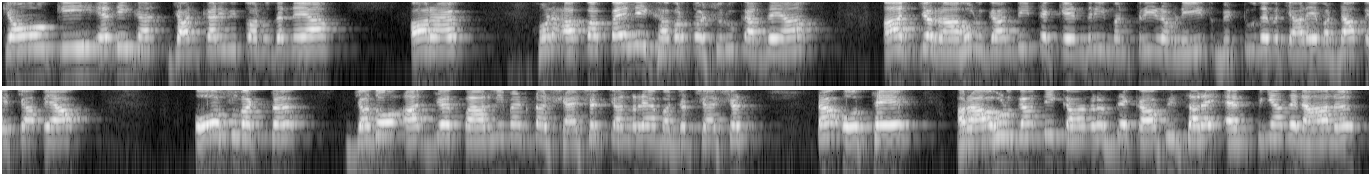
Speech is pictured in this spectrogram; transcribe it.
ਕਿਉਂਕਿ ਇਹਦੀ ਗਾ- ਜਾਣਕਾਰੀ ਵੀ ਤੁਹਾਨੂੰ ਦਿੰਨੇ ਆ। ਔਰ ਹੁਣ ਆਪਾਂ ਪਹਿਲੀ ਖਬਰ ਤੋਂ ਸ਼ੁਰੂ ਕਰਦੇ ਹਾਂ। ਅੱਜ ਰਾਹੁਲ ਗਾਂਧੀ ਤੇ ਕੇਂਦਰੀ ਮੰਤਰੀ ਰਵਨੀਤ ਬਿੱਟੂ ਦੇ ਵਿਚਾਲੇ ਵੱਡਾ ਪੇਚਾ ਪਿਆ। ਉਸ ਵਕਤ ਜਦੋਂ ਅੱਜ ਪਾਰਲੀਮੈਂਟ ਦਾ ਸੈਸ਼ਨ ਚੱਲ ਰਿਹਾ, ਬਜਟ ਸੈਸ਼ਨ, ਤਾਂ ਉੱਥੇ ਰਾਹੁਲ ਗਾਂਧੀ ਕਾਂਗਰਸ ਦੇ ਕਾਫੀ ਸਾਰੇ ਐਮਪੀਆਂ ਦੇ ਨਾਲ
